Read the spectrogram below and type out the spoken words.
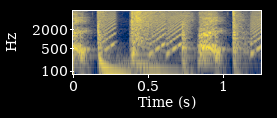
hey, hey.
